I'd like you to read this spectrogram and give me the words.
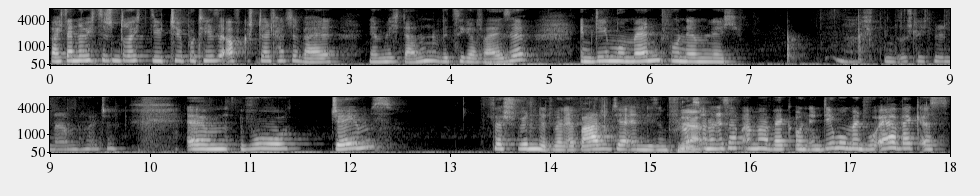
Weil ich dann nämlich zwischendurch die Hypothese aufgestellt hatte, weil nämlich dann, witzigerweise, in dem Moment, wo nämlich, ich bin so schlecht mit den Namen heute, ähm, wo James verschwindet, weil er badet ja in diesem Fluss Ja. und dann ist er auf einmal weg. Und in dem Moment, wo er weg ist,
